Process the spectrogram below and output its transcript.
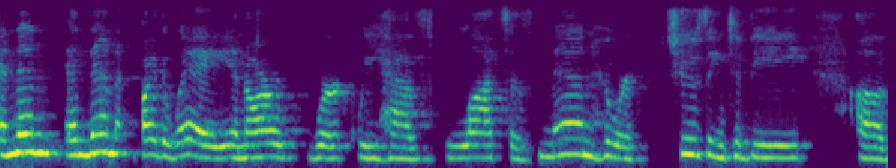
and then and then by the way in our work we have lots of men who are choosing to be uh,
